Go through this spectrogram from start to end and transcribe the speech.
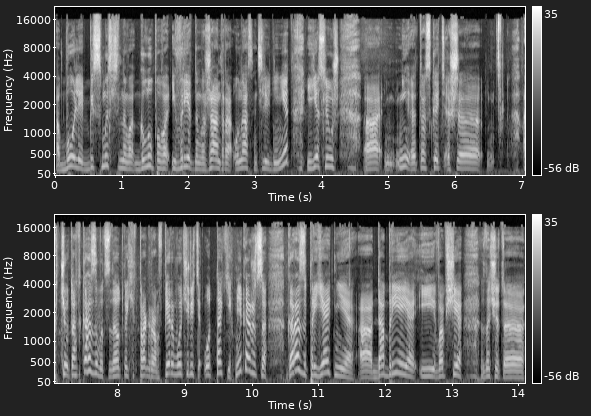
более бессмысленного, глупого и вредного жанра у нас на телевидении нет. И если уж, а, не, э, так сказать, ш- э, от чего-то отказываться, да, от каких-то программ, в первую очередь от таких, мне кажется, гораздо приятнее, а, добрее и вообще, значит, э,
